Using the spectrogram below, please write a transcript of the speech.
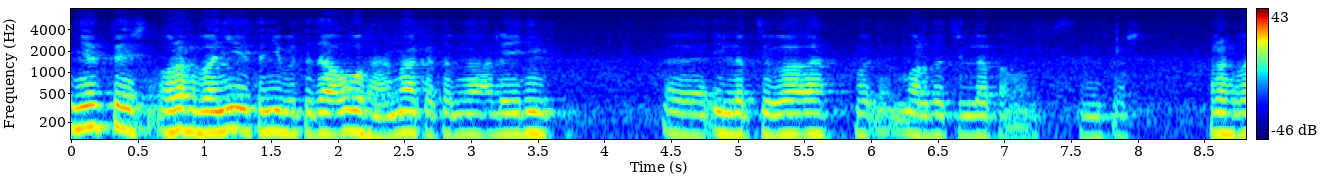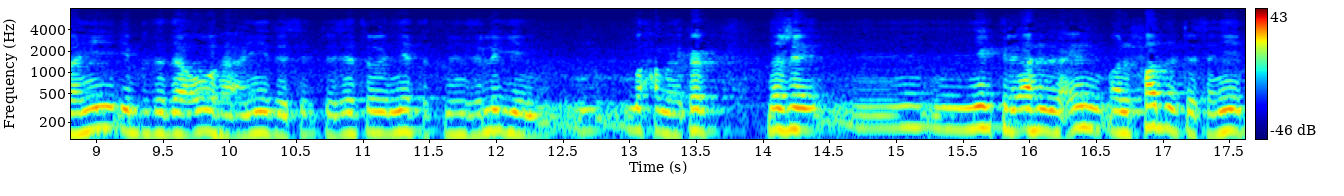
нет, конечно, рахбани это не бтадауха, ма катабна алейхим илля птигаа мардатилля, по-моему, Рахбани и бтадауха, они, то есть, то есть этого нет, это не религии Мухаммада, как даже некоторые ахли аль-фадль, то есть они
